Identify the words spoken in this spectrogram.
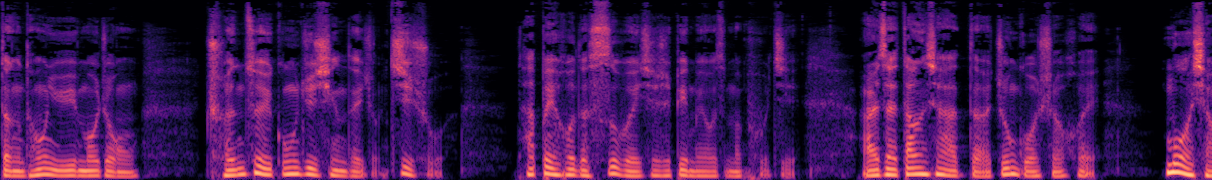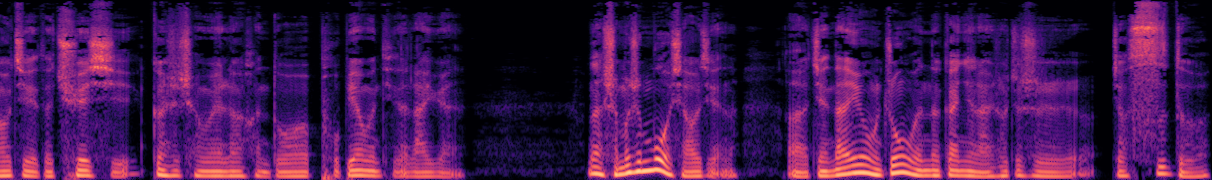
等同于某种纯粹工具性的一种技术，它背后的思维其实并没有怎么普及。而在当下的中国社会，莫小姐的缺席更是成为了很多普遍问题的来源。那什么是莫小姐呢？呃，简单用中文的概念来说，就是叫私德。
